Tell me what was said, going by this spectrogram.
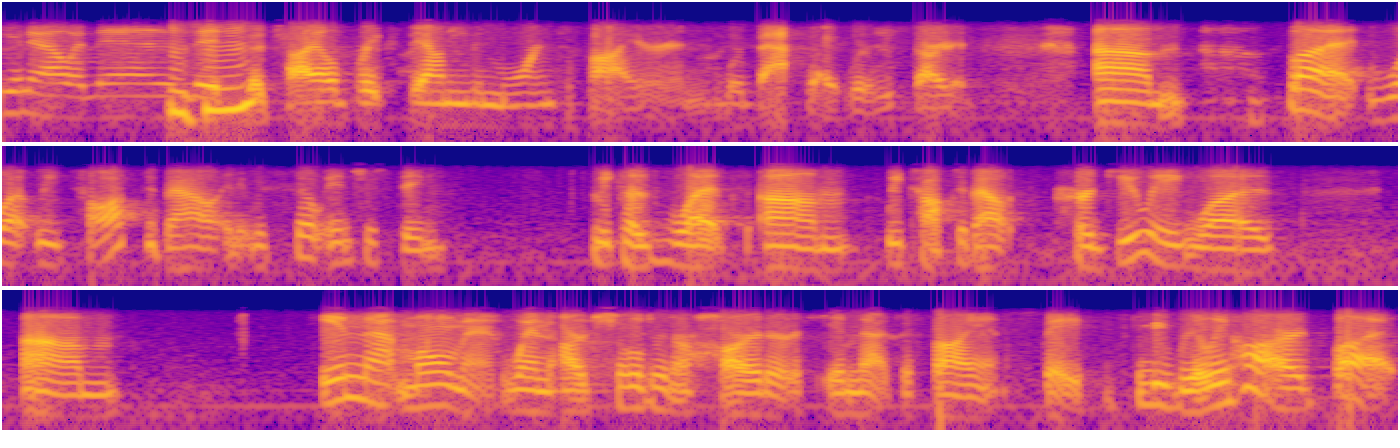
you know. And then Mhm. the, the child breaks down even more into fire, and we're back right where we started. Um, but what we talked about, and it was so interesting, because what um, we talked about her doing was, um, in that moment when our children are harder in that defiant space, it can be really hard. But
